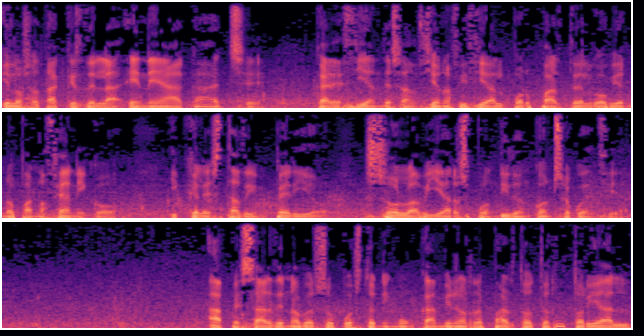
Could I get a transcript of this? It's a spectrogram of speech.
que los ataques de la NAKH carecían de sanción oficial por parte del gobierno panoceánico y que el Estado imperio solo había respondido en consecuencia. A pesar de no haber supuesto ningún cambio en el reparto territorial,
